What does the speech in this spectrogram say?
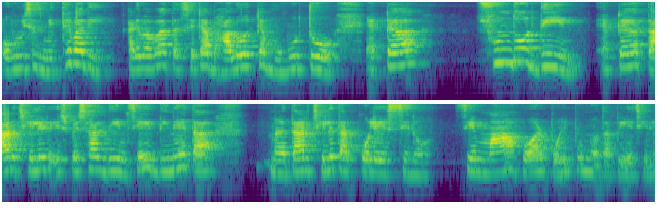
অপবিশ্বাস মিথ্যেবাদী? আরে বাবা, তা সেটা ভালো একটা মুহূর্ত, একটা সুন্দর দিন, একটা তার ছেলের স্পেশাল দিন, সেই দিনে তা মানে তার ছেলে তার কোলে এসেছিল। সে মা হওয়ার পরিপূর্ণতা পেয়েছিল।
